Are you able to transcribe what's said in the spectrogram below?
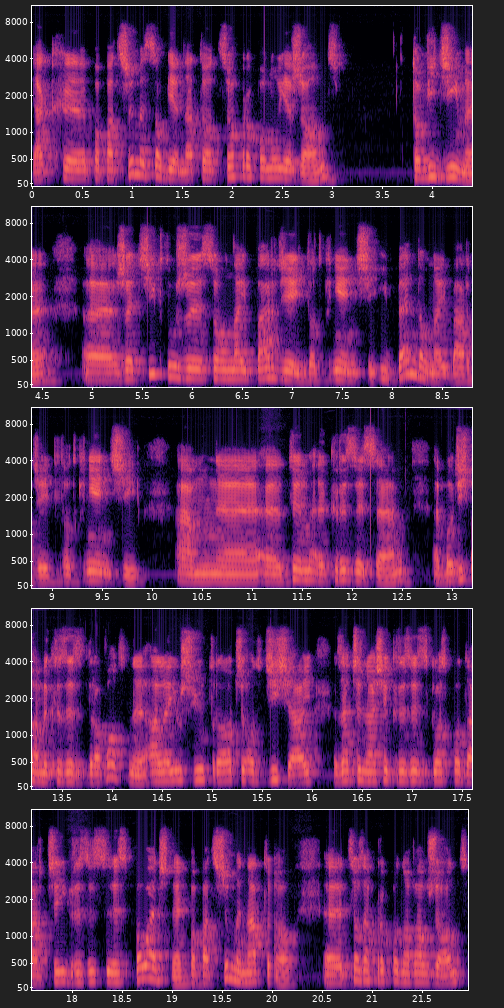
Jak popatrzymy sobie na to, co proponuje rząd, to widzimy, e, że ci, którzy są najbardziej dotknięci i będą najbardziej dotknięci em, e, tym kryzysem, e, bo dziś mamy kryzys zdrowotny, ale już jutro czy od dzisiaj zaczyna się kryzys gospodarczy i kryzys e, społeczny. Jak popatrzymy na to, e, co zaproponował rząd,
